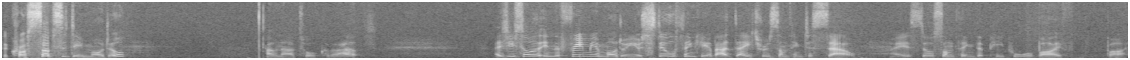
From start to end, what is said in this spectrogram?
The cross-subsidy model, I'll now talk about, as you saw in the freemium model, you're still thinking about data as something to sell. Right? It's still something that people will buy. buy.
